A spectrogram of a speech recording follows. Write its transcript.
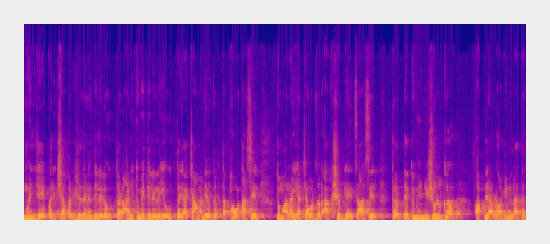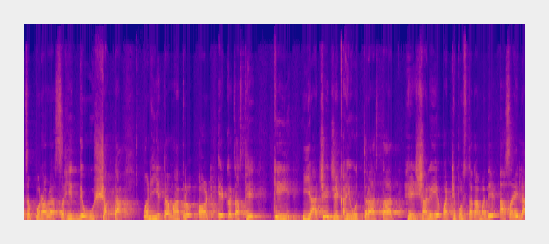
म्हणजे परीक्षा परिषदेने दिलेलं उत्तर आणि तुम्ही दिलेले उत्तर याच्यामध्ये जर तफावत असेल तुम्हाला याच्यावर जर आक्षेप घ्यायचा असेल तर ते तुम्ही निशुल्क आपल्या लॉगिनला त्याचं पुराव्यासहित देऊ शकता. पण इथं मात्र अट एकच असते. की याचे जे काही उत्तर असतात हे शालेय पाठ्यपुस्तकामध्ये असायला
